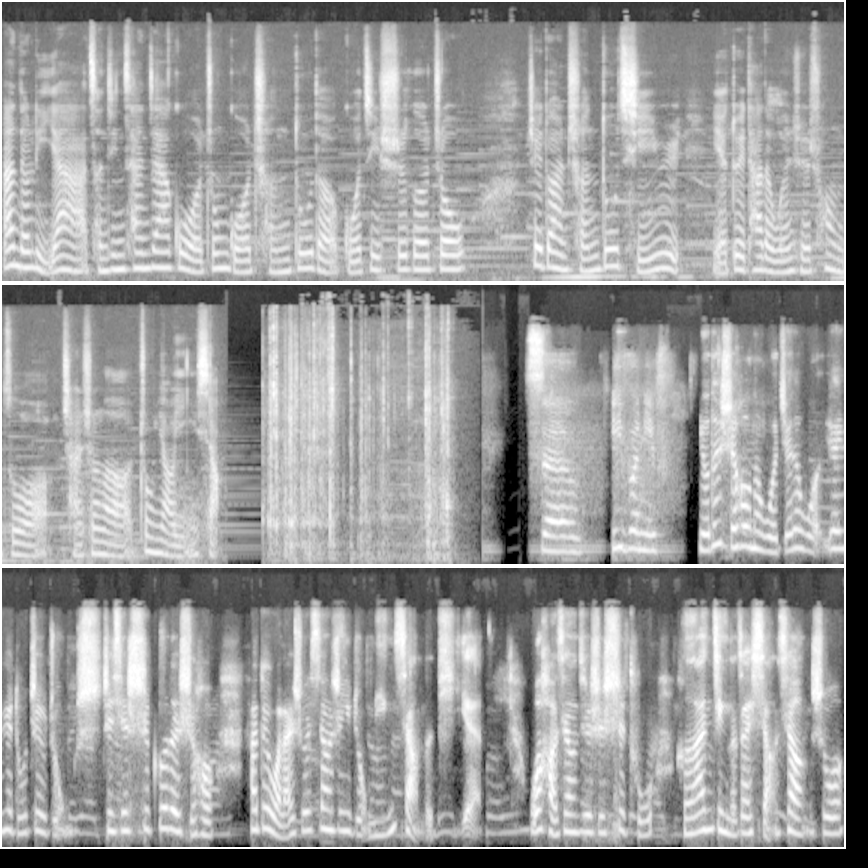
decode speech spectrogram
安德里亚曾经参加过中国成都的国际诗歌周。这段成都奇遇也对他的文学创作产生了重要影响。So even if 有的时候呢，我觉得我在阅读这种这些诗歌的时候，它对我来说像是一种冥想的体验。我好像就是试图很安静的在想象说，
